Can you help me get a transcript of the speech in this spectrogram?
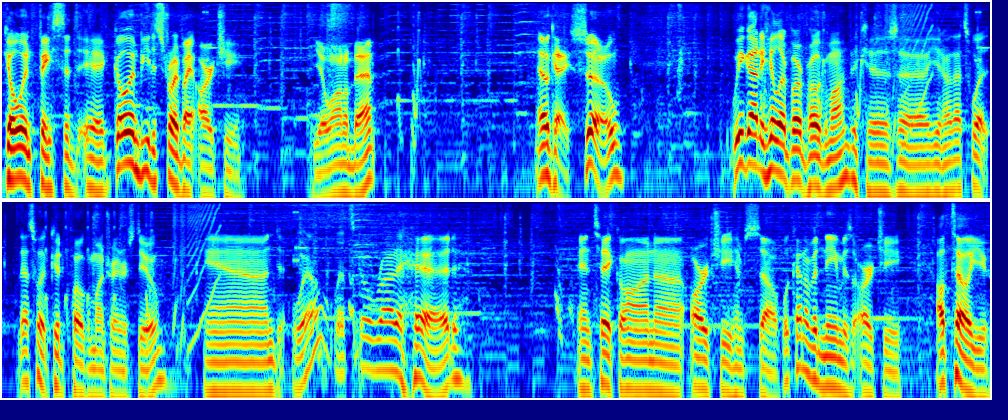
Go and face it. Uh, go and be destroyed by Archie. You want to bet? Okay, so we got to heal up our Pokemon because uh, you know that's what that's what good Pokemon trainers do. And well, let's go right ahead and take on uh, Archie himself. What kind of a name is Archie? I'll tell you.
